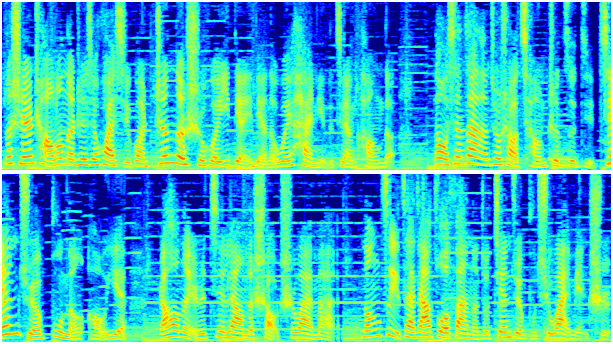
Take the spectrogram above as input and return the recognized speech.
那时间长了呢，这些坏习惯真的是会一点一点的危危害你的健康的。那我现在呢，就是要强制自己坚决不能熬夜，然后呢，也是尽量的少吃外卖，能自己在家做饭呢，就坚决不去外面吃。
